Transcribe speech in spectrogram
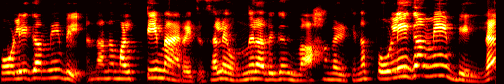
polygamy bill എന്താണ് മൾട്ടി മാരേജസ് അല്ലെ? ഒന്നിലധികം വിവാഹം കഴിക്കുന്ന പോളിഗമി ബില്ല്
